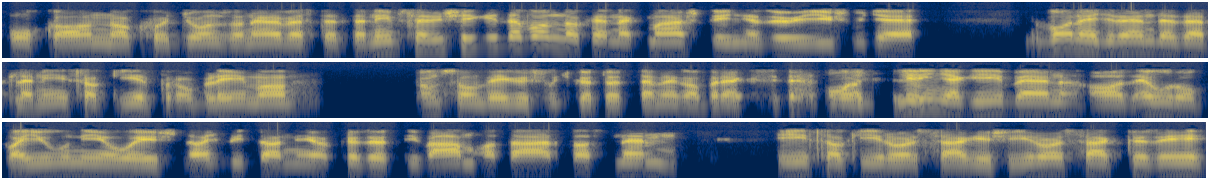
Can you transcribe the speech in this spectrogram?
oka annak, hogy Johnson elvesztette népszerűségét, de vannak ennek más tényezői is. Ugye van egy rendezetlen északír probléma, Johnson végül is úgy kötötte meg a Brexitet, hogy lényegében az Európai Unió és Nagy-Britannia közötti vámhatárt azt nem Észak-Írország és Írország közé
